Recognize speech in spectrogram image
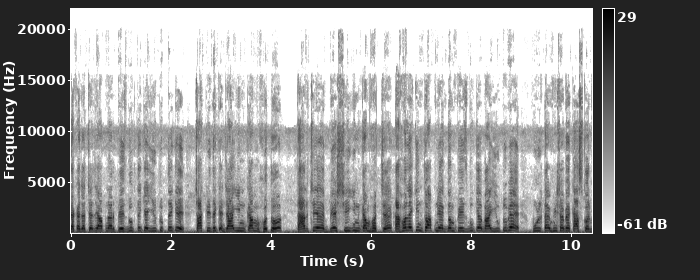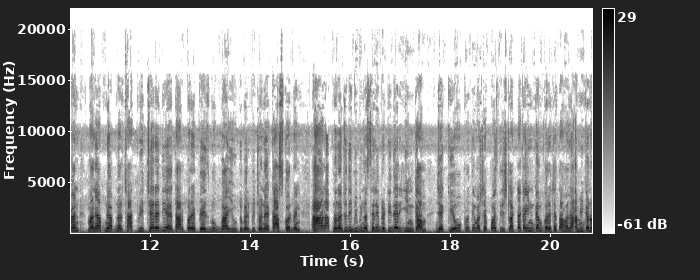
দেখা যাচ্ছে যে আপনার ফেসবুক থেকে ইউটিউব থেকে চাকরি থেকে যা ইনকাম হতো তার চেয়ে বেশি ইনকাম হচ্ছে, তাহলে কিন্তু আপনি একদম ফেসবুকে বা ইউটিউবে ফুল টাইম হিসাবে কাজ করবেন। মানে আপনি আপনার চাকরি ছেড়ে দিয়ে তারপরে ফেসবুক বা ইউটিউবের পিছনে কাজ করবেন। আর আপনারা যদি বিভিন্ন সেলিব্রিটিদের ইনকাম যে কেউ প্রতি মাসে পঁয়ত্রিশ লাখ টাকা ইনকাম করেছে, তাহলে আমি কেন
